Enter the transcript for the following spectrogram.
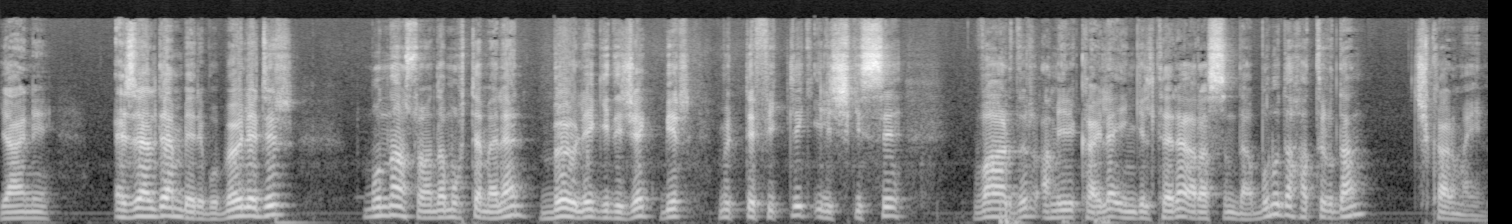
Yani ezelden beri bu böyledir. Bundan sonra da muhtemelen böyle gidecek bir müttefiklik ilişkisi vardır Amerika ile İngiltere arasında. Bunu da hatırdan çıkarmayın.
